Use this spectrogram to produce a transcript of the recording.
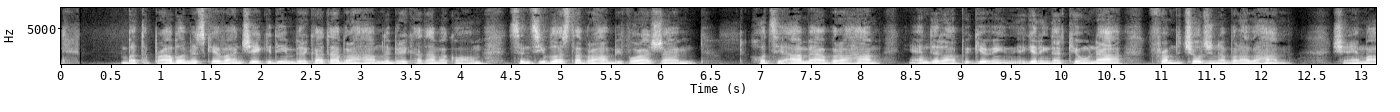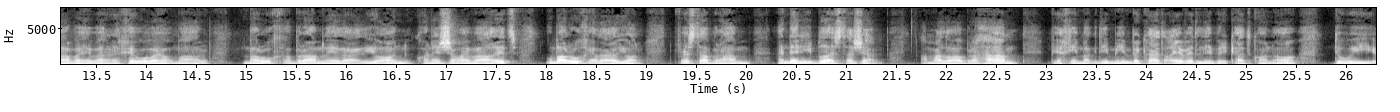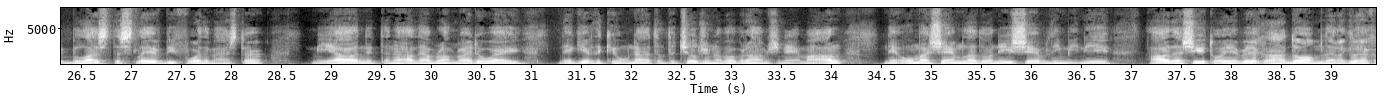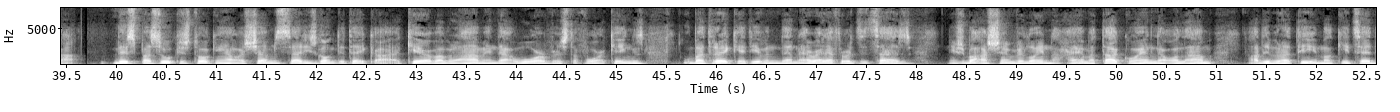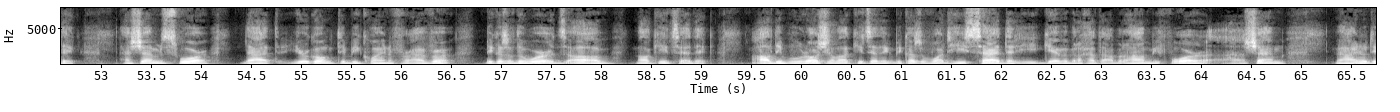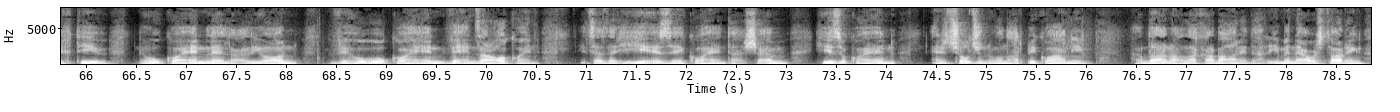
But the problem is, Birkat Abraham leBirkat HaMakom, since he blessed Abraham before Hashem, Hotzi'ah Abraham ended up giving getting that keuna from the children of Abraham. שנאמר ויברכהו ויאמר ברוך אברהם לאל העליון, קונה שמיים וארץ, וברוך אל העליון. First Abraham, and then he blessed Hashem. אמר לו אברהם, וכי מקדימים ברכת עבד לברכת קונו, do we bless the slave before the master? Miyad Nitanah Abraham. Right away, they gave the kiunah to the children of Abraham. Shneimar Neum Hashem Ladoni Shev Limini Ad Ashit Oyevecha Adom Leraglecha. This pasuk is talking how Hashem said He's going to take uh, care of Abraham in that war versus the four kings. Ubatreket. Even then, uh, right afterwards, it says Nishba Hashem Nachem Ata Kohen LeOlam Adibrati Malki Tzedek. Hashem swore that you're going to be kohen forever because of the words of Malki Tzedek. Al diburosh Malki Tzedek because of what he said that he gave a brachat Abraham before Hashem. והיינו דכתיב, והוא כהן לעליון, והוא כהן ואין זרעו כהן. it says that he is a Kohen to Hashem, he is a Kohen, and his children will not be Kohanim. And now we're starting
